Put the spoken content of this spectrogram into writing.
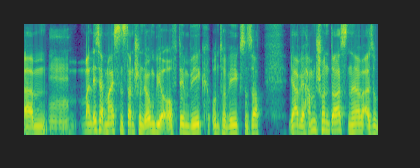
Ähm, mhm. Man ist ja meistens dann schon irgendwie auf dem Weg unterwegs und sagt, ja, wir haben schon das, ne? also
